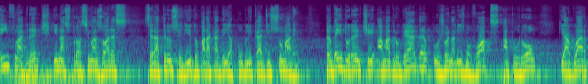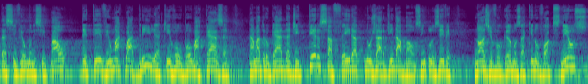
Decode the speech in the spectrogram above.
em flagrante e nas próximas horas será transferido para a cadeia pública de Sumaré. Também durante a madrugada, o jornalismo Vox apurou que a Guarda Civil Municipal deteve uma quadrilha que roubou uma casa na madrugada de terça-feira no Jardim da Balsa. Inclusive, nós divulgamos aqui no Vox News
